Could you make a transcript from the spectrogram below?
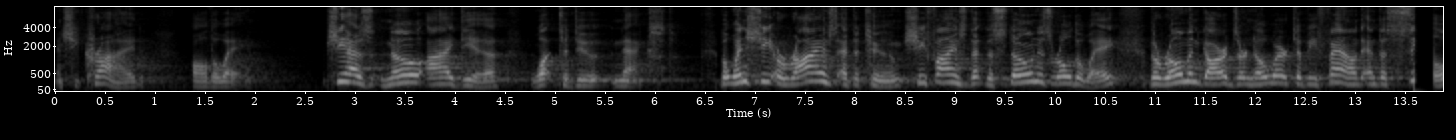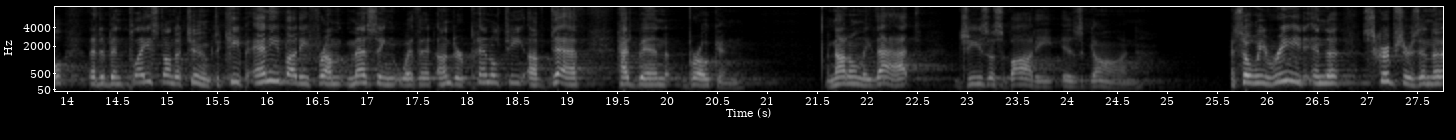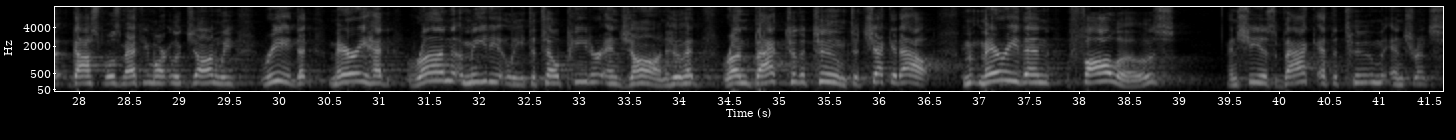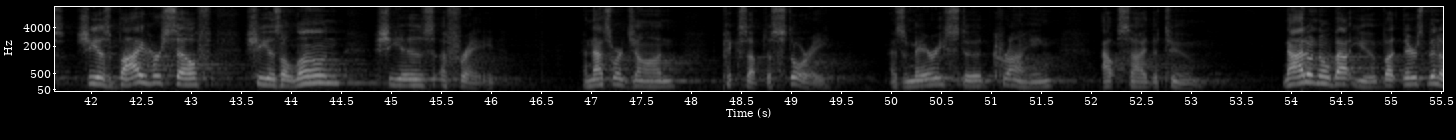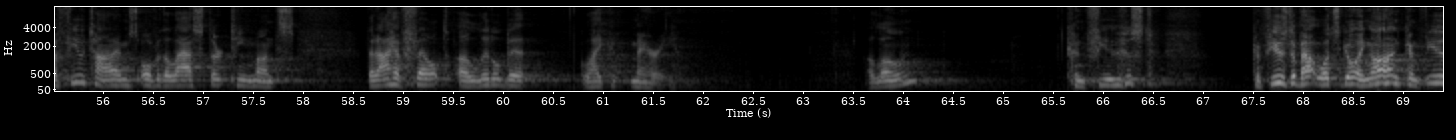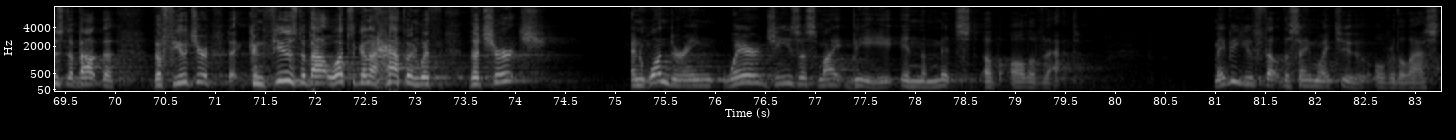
and she cried all the way. She has no idea what to do next. But when she arrives at the tomb, she finds that the stone is rolled away, the Roman guards are nowhere to be found, and the seal that had been placed on the tomb to keep anybody from messing with it under penalty of death had been broken. Not only that, Jesus' body is gone. And so we read in the scriptures, in the Gospels, Matthew, Mark, Luke, John, we read that Mary had run immediately to tell Peter and John, who had run back to the tomb to check it out. Mary then follows, and she is back at the tomb entrance. She is by herself, she is alone, she is afraid. And that's where John picks up the story as Mary stood crying outside the tomb. Now, I don't know about you, but there's been a few times over the last 13 months that I have felt a little bit like Mary alone, confused, confused about what's going on, confused about the, the future, confused about what's going to happen with the church, and wondering where Jesus might be in the midst of all of that. Maybe you felt the same way too over the last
